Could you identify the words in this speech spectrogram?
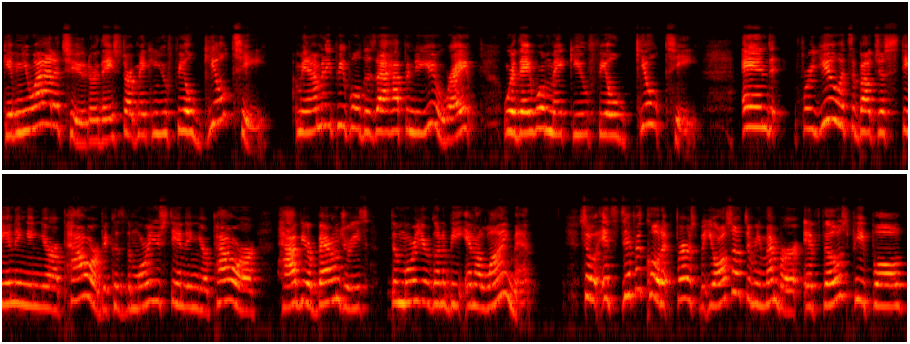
giving you attitude or they start making you feel guilty. I mean, how many people does that happen to you, right? Where they will make you feel guilty. And for you, it's about just standing in your power because the more you stand in your power, have your boundaries, the more you're going to be in alignment. So it's difficult at first, but you also have to remember if those people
